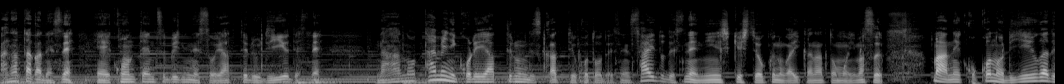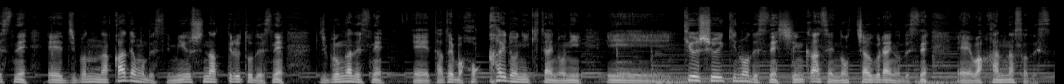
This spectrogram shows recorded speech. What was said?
あなたがですね、えー、コンテンツビジネスをやってる理由ですね。何のためにこれやってるんですかっていうことをですね、再度ですね、認識しておくのがいいかなと思います。まあね、ここの理由がですね、えー、自分の中でもですね、見失ってるとですね、自分がですね、えー、例えば北海道に行きたいのに、えー、九州行きのですね、新幹線に乗っちゃうぐらいのですね、えわかんなさです。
